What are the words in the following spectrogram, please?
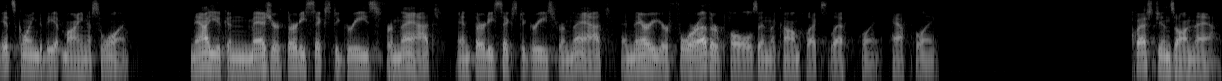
it's going to be at minus 1. Now you can measure 36 degrees from that and 36 degrees from that, and there are your four other poles in the complex left plane, half plane. Questions on that?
